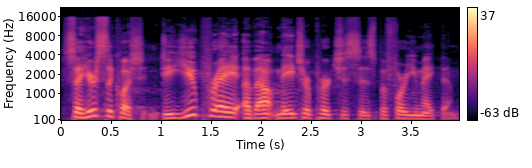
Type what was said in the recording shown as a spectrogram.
So here's the question Do you pray about major purchases before you make them?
